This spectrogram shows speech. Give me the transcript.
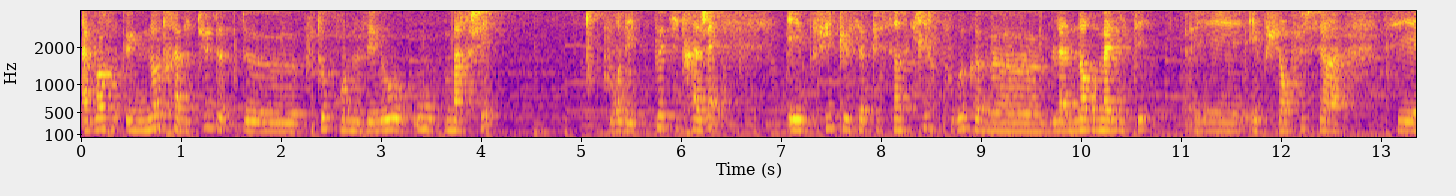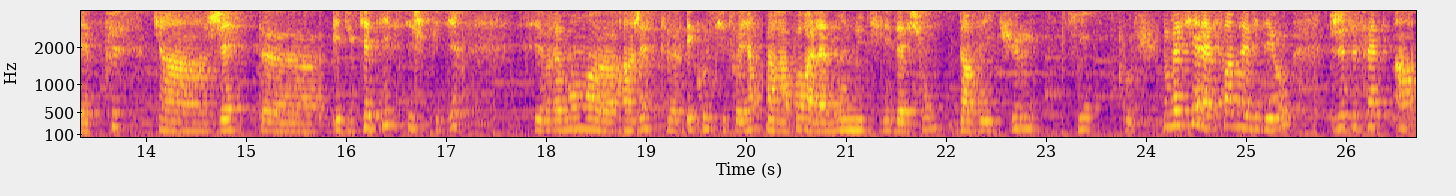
avoir une autre habitude de plutôt prendre le vélo ou marcher pour des petits trajets et puis que ça puisse s'inscrire pour eux comme euh, la normalité. Et, puis en plus, c'est plus qu'un geste euh, éducatif, si je puis dire. C'est vraiment euh, un geste éco-citoyen par rapport à la non-utilisation d'un véhicule qui Nous voici à la fin de la vidéo. Je te souhaite un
